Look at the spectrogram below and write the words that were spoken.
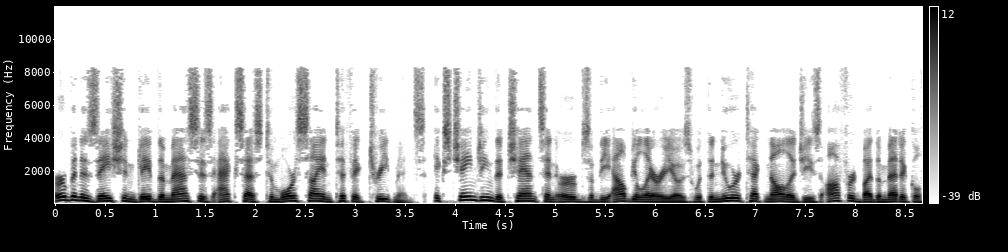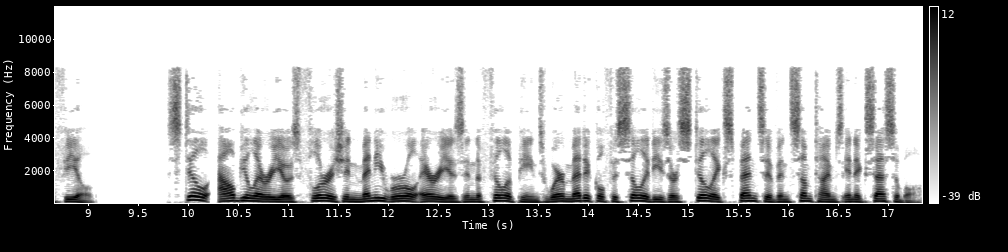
Urbanization gave the masses access to more scientific treatments, exchanging the chants and herbs of the albularios with the newer technologies offered by the medical field. Still, albularios flourish in many rural areas in the Philippines where medical facilities are still expensive and sometimes inaccessible.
